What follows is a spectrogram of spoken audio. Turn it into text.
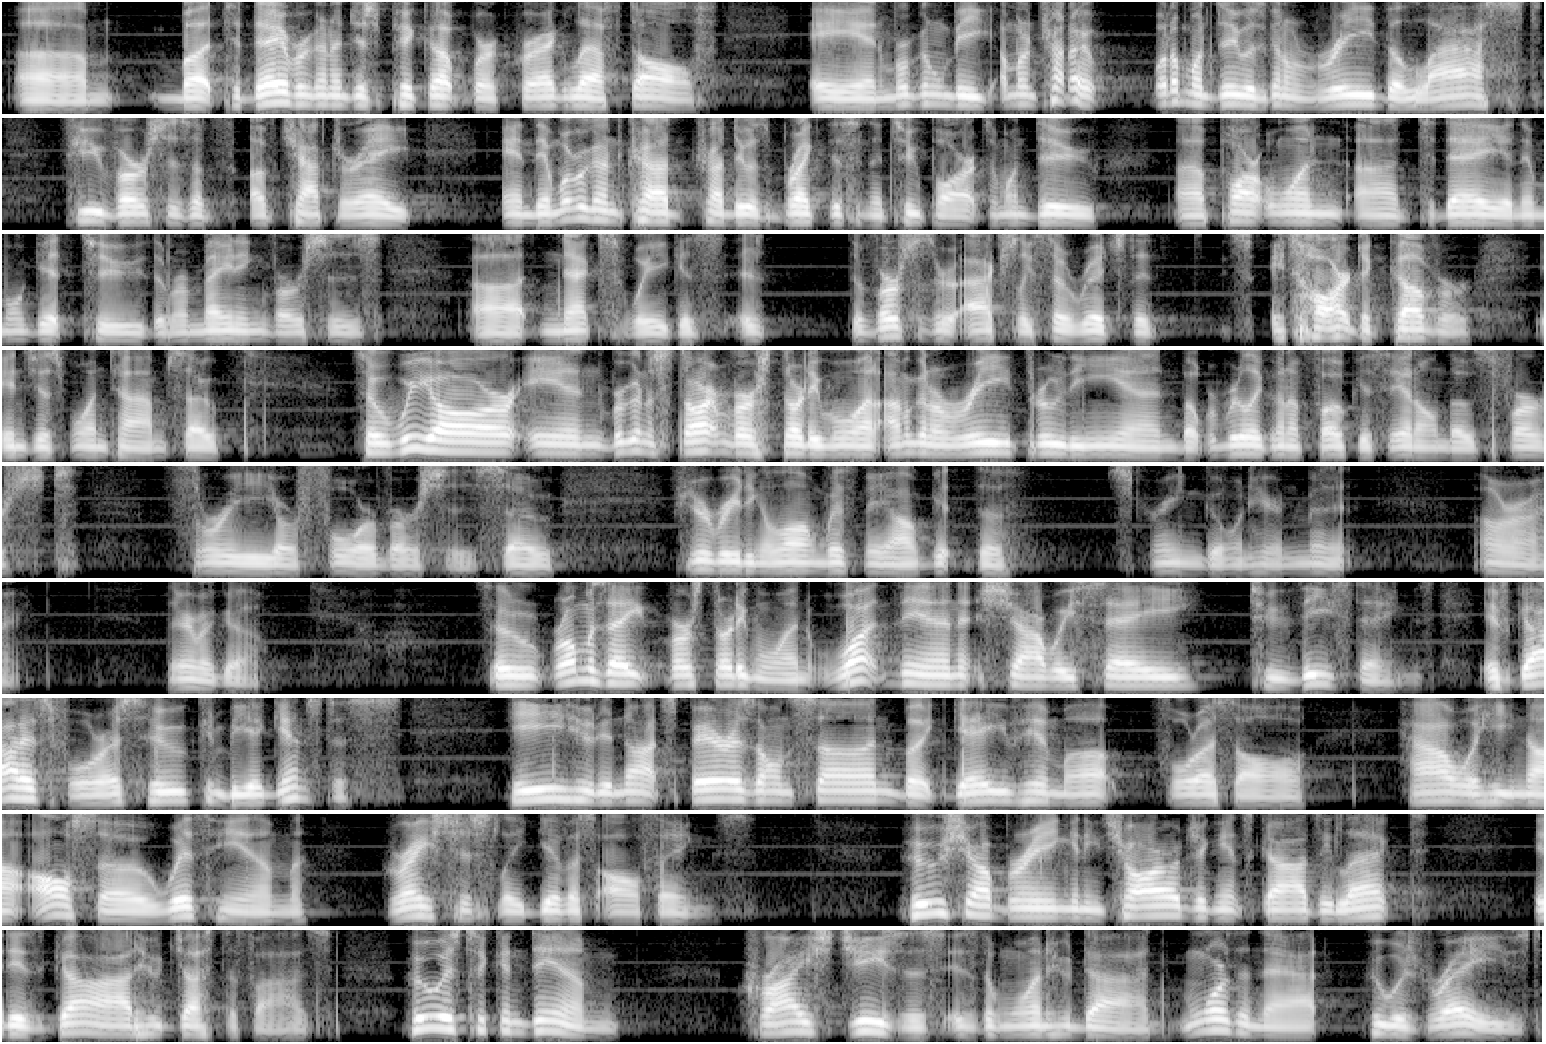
Um, but today we're going to just pick up where Craig left off, and we're going to be, I'm going to try to, what I'm going to do is going to read the last few verses of, of chapter 8 and then what we're going to try, try to do is break this into two parts. I'm going to do uh, part one uh, today, and then we'll get to the remaining verses uh, next week. It's, it, the verses are actually so rich that it's, it's, hard to cover in just one time. So, so we are in. We're going to start in verse 31. I'm going to read through the end, but we're really going to focus in on those first three or four verses. So, if you're reading along with me, I'll get the screen going here in a minute. All right, there we go. So, Romans 8, verse 31 What then shall we say to these things? If God is for us, who can be against us? He who did not spare his own son, but gave him up for us all, how will he not also with him graciously give us all things? Who shall bring any charge against God's elect? It is God who justifies. Who is to condemn? Christ Jesus is the one who died. More than that, who was raised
